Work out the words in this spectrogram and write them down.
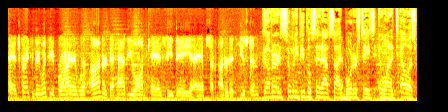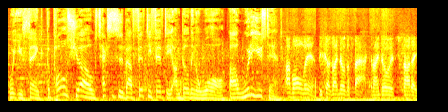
Hey, it's great to be with you, Brian, and we're honored to have you on KSEV uh, AM 700 in Houston. Governor, so many people sit outside border states and want to tell us what you think. The polls show Texas is about 50 50 on building a wall. Uh, where do you stand? I'm all in because I know the fact, and I know it's not a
